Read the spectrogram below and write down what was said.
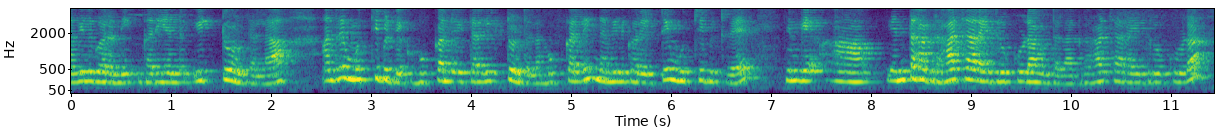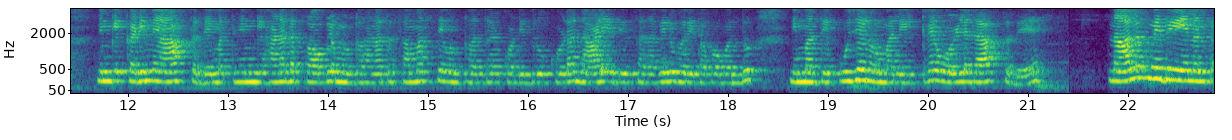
ನವಿಲುಗರನಿ, ಗರಿಯನ್ನು ಇಟ್ಟು ಉಂಟಲ್ಲ ಅಂದರೆ ಮುಚ್ಚಿಬಿಡಬೇಕು. ಬುಕ್ಕನ್ನು ಈ ಥರ ಇಟ್ಟುಂಟಲ್ಲ, ಬುಕ್ಕಲ್ಲಿ ನವಿಲುಗರಿ ಇಟ್ಟು ಮುಚ್ಚಿಬಿಟ್ರೆ ನಿಮಗೆ ಎಂತಹ ಗ್ರಹಚಾರ ಇದ್ದರೂ ಕೂಡ ಉಂಟಲ್ಲ. ಗ್ರಹಚಾರ ಇದ್ದರೂ ಕೂಡ ನಿಮಗೆ ಕಡಿಮೆ ಆಗ್ತದೆ ಮತ್ತು ನಿಮಗೆ ಹಣದ ಪ್ರಾಬ್ಲಮ್ ಉಂಟು, ಹಣದ ಸಮಸ್ಯೆ ಉಂಟು ಅಂತ ಹೇಳ್ಕೊಂಡಿದ್ರು ಕೂಡ ನಾಳೆಯ ದಿವಸ ನವಿಲುಗರಿ ತಗೊಬಂದು ನಿಮ್ಮ ಪೂಜೆ ಪೂಜಾ ರೂಮಲ್ಲಿ ಇಟ್ಟರೆ ಒಳ್ಳೆಯದಾಗ್ತದೆ ನಾಲ್ಕನೇದು ಏನಂತ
